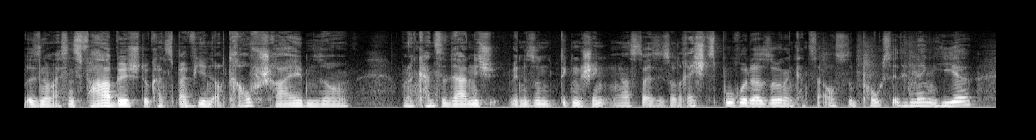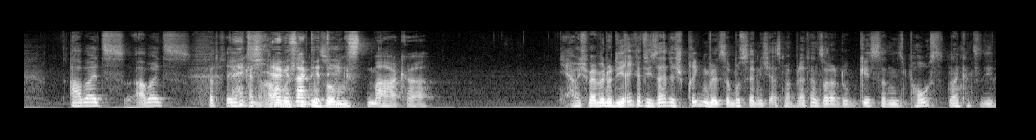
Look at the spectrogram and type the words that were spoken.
Das sind ja meistens farbig, du kannst bei vielen auch draufschreiben, so. Und dann kannst du da nicht, wenn du so einen dicken Schinken hast, da ist so ein Rechtsbuch oder so, dann kannst du auch so ein Post-it hinhängen, hier, Arbeits, Arbeitsverträge, Hätte ich eher gesagt, denn so Textmarker. Ja, aber ich meine, wenn du direkt auf die Seite springen willst, dann musst du ja nicht erstmal blättern, sondern du gehst dann in diesen Post und dann kannst du die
